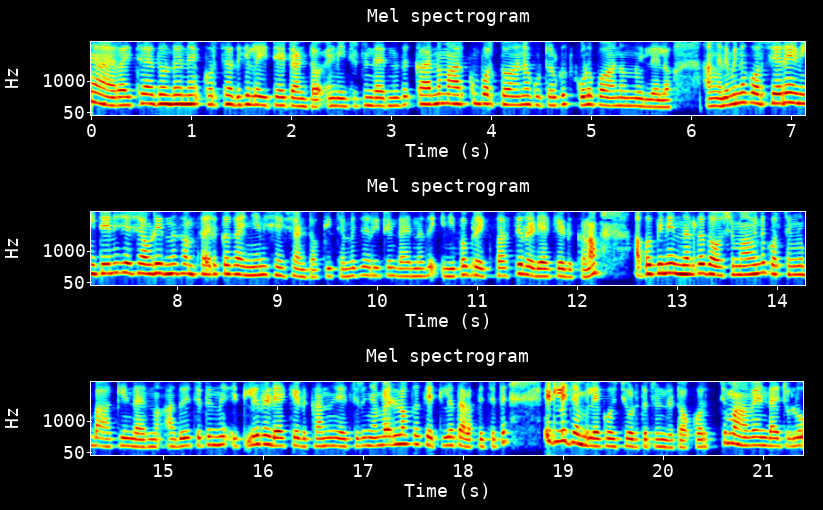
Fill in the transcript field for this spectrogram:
ഞായറാഴ്ച ആയതുകൊണ്ട് തന്നെ കുറച്ചധികം ലേറ്റ് ആയിട്ടാണ് കേട്ടോ എണീറ്റിട്ടുണ്ടായിരുന്നത്. കാരണം ആർക്കും പുറത്തു പോകാനോ കുട്ടികൾക്ക് സ്കൂളിൽ പോകാനൊന്നും ഇല്ലല്ലോ. അങ്ങനെ പിന്നെ കുറച്ച് നേരം എണീറ്റതിന് ശേഷം അവിടെ ഇരുന്ന് സംസാരമൊക്കെ കഴിഞ്ഞതിന് ശേഷമാണ് കേട്ടോ കിച്ചണിൽ കയറിയിട്ടുണ്ടായിരുന്നത് ഇനിയിപ്പോൾ ബ്രേക്ക്ഫാസ്റ്റ് റെഡിയാക്കി എടുക്കണം. അപ്പോൾ പിന്നെ ഇന്നലത്തെ ദോശമാവിന്റെ കുറച്ചങ്ങ് ബാക്കി ഉണ്ടായിരുന്നു. അത് വെച്ചിട്ട് ഇന്ന് ഇഡ്ഡലി റെഡിയാക്കി എടുക്കാമെന്ന് വിചാരിച്ചിട്ട് ഞാൻ വെള്ളമൊക്കെ കെറ്റിൽ തിളപ്പിച്ചിട്ട് ഇഡ്ഡലി ചെമ്പിലേക്ക് ഒഴിച്ചു കൊടുത്തിട്ടുണ്ട് കേട്ടോ കുറച്ച് മാവേ ഉണ്ടായിട്ടുള്ളൂ.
